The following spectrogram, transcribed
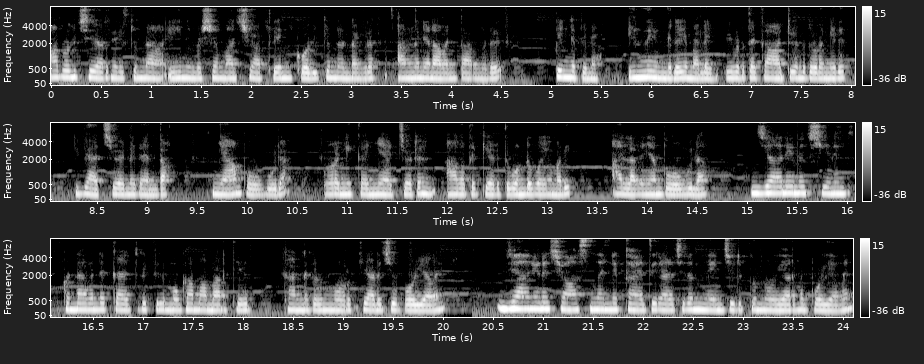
അവളോട് ചേർന്നിരിക്കുന്ന ഈ നിമിഷം അച്ചു അത്രയും കൊതിക്കുന്നുണ്ടെങ്കിലും അങ്ങനെയാണ് അവൻ പറഞ്ഞത്. പിന്നെ പിന്നെ ഇന്ന് ഇന്നലെയുമല്ലേ ഇവിടുത്തെ കാറ്റ് കൊണ്ട് തുടങ്ങിയത്? ഈ അച്ചുവേട്ടൻ എന്താ? ഞാൻ പോകൂല. ഉറങ്ങിക്കഴിഞ്ഞ അച്ചുവേട്ടൻ അകത്തേക്ക് എടുത്തു കൊണ്ടുപോയാൽ മതി. അല്ലാതെ ഞാൻ പോകൂല. ജാനി എന്ന് ക്ഷീണിക്കൊണ്ട് അവന്റെ കഴുത്തിലേക്ക് മുഖം അമർത്തി കണ്ണുകൾ മുറുക്കി അടിച്ചു പോയി അവൻ. ജാനിയുടെ ശ്വാസം തന്റെ കഴുത്തിൽ അടിച്ചതും നെഞ്ചിരിപ്പൊന്ന് ഉയർന്നു പോയി അവൻ.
